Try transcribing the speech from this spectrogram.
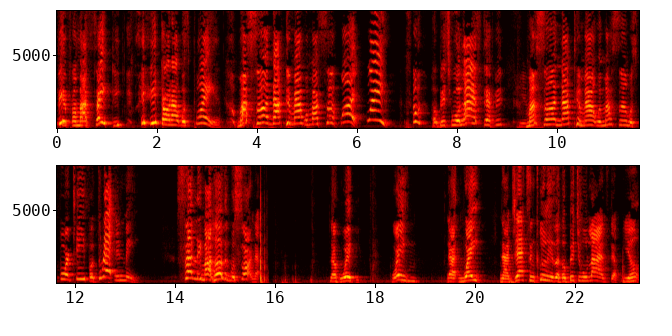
fear for my safety. he thought I was playing. My son knocked him out with my son. What? Wait. Habitual line stepping. My son knocked him out when my son was 14 for threatening me. Suddenly my husband was sorry. Now, now wait. Wait. Mm-hmm. Now wait. Now Jackson clearly is a habitual line stepper. Yep.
